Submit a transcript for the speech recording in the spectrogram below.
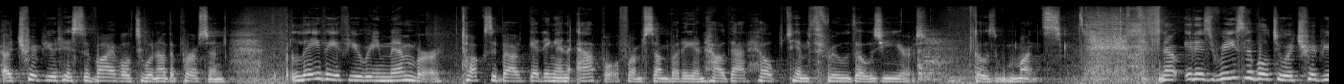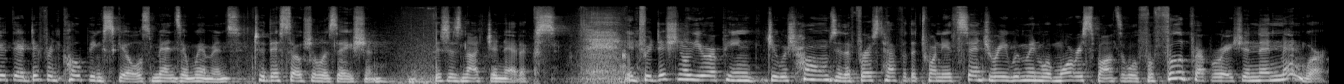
attribute his survival to another person? Levi, if you remember, talks about getting an apple from somebody and how that helped him through those years, those months. Now, it is reasonable to attribute their different coping skills, men's and women's, to their socialization. This is not genetics. In traditional European Jewish homes in the first half of the 20th century, women were more responsible for food preparation than men were.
